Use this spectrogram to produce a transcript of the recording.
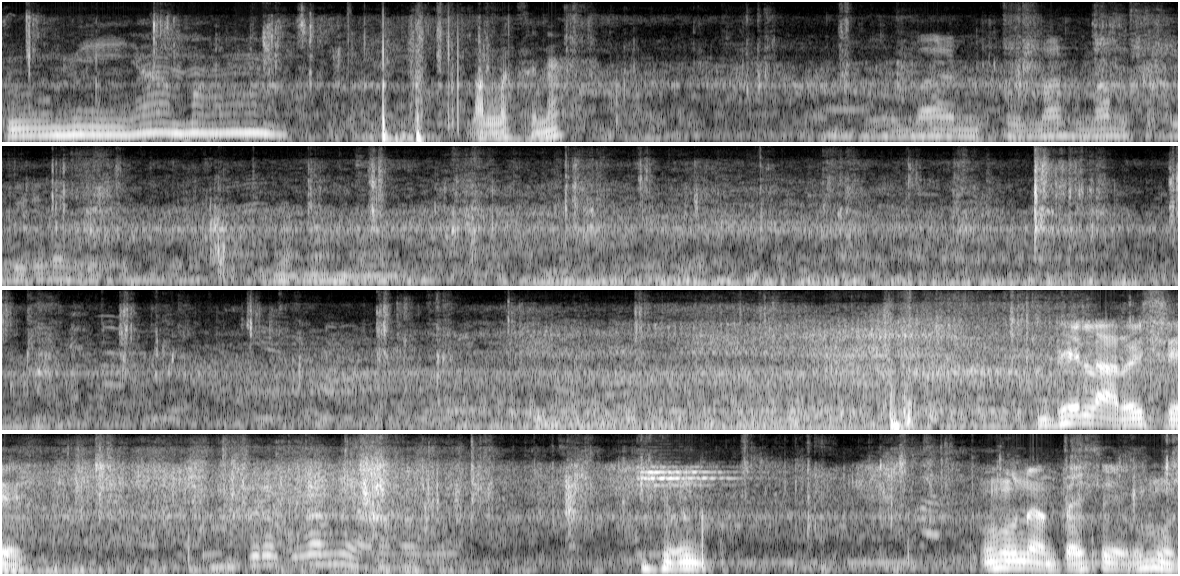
তুমি আমার। ভালো লাগছে না? ভেলা রয়েছে উহুন উহুন।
